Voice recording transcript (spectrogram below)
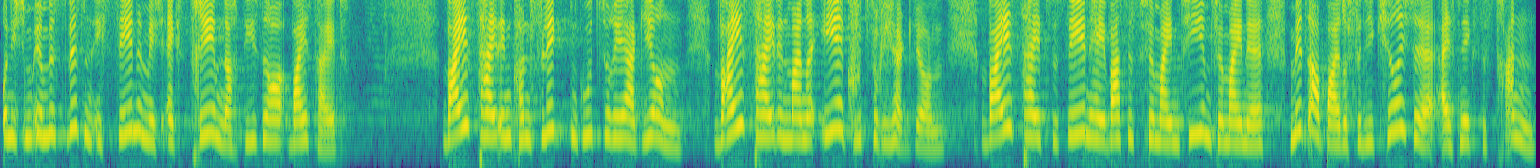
Und ich, ihr müsst wissen, ich sehne mich extrem nach dieser Weisheit. Weisheit in Konflikten gut zu reagieren. Weisheit in meiner Ehe gut zu reagieren. Weisheit zu sehen, hey, was ist für mein Team, für meine Mitarbeiter, für die Kirche als nächstes dran.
